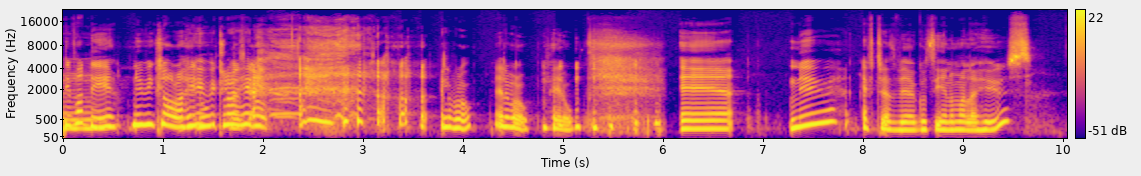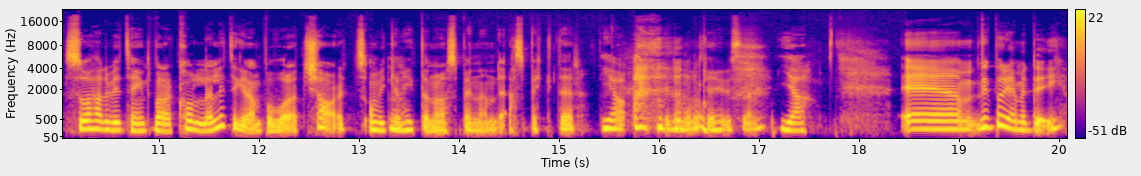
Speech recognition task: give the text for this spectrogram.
Det var det, nu är vi klara, hej då. vi klara, hej då. Eller vadå? Eller vadå? Hej då. eh, nu, efter att vi har gått igenom alla hus, så hade vi tänkt bara kolla lite grann på våra charts. Om vi kan Mm. hitta några spännande aspekter Ja. i de olika husen. ja. Eh, vi börjar med dig.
